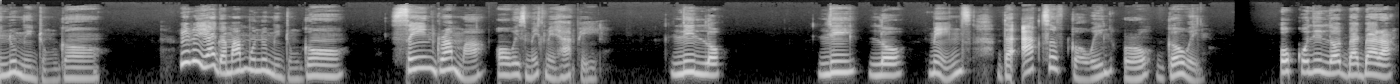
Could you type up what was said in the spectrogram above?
inú mi dùn gan-an. Rírí ìyá àgbà máa ń múnú mi dùn gan-an. Seeing grandma always makes me happy. Lílọ. Lílọ means the act of going or going. Oko lílọ gbàgbára.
